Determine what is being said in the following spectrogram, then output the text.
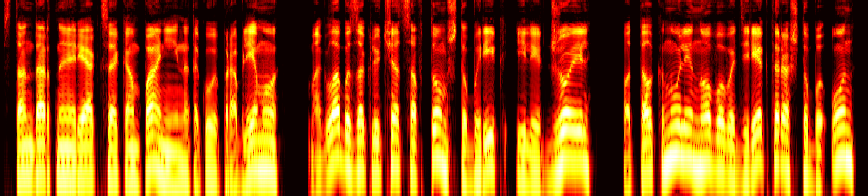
Стандартная реакция компании на такую проблему могла бы заключаться в том, чтобы Рик или Джоэль подтолкнули нового директора, чтобы он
